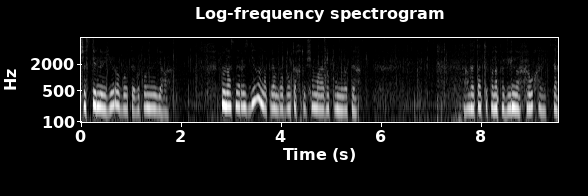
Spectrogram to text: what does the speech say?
частину її роботи виконую я. Ну, у нас не розділена прям робота, хто що має виконувати. Але так як вона повільно рухається,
